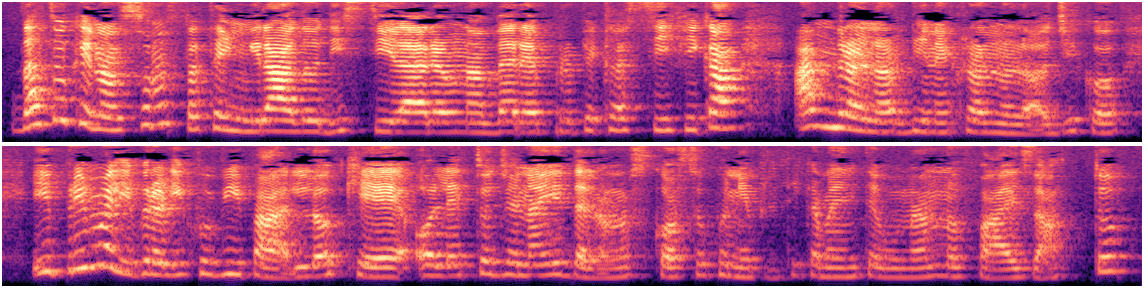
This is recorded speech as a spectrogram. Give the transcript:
Dato che non sono stata in grado di stilare una vera e propria classifica, andrò in ordine cronologico. Il primo libro di cui vi parlo, che ho letto a gennaio dell'anno scorso, quindi praticamente un anno fa esatto,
